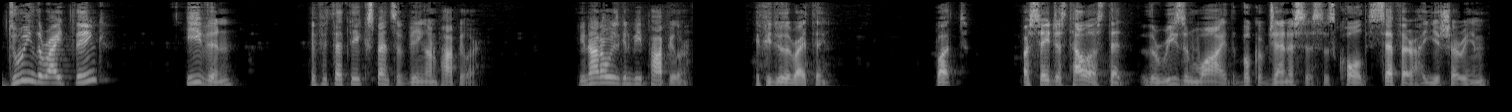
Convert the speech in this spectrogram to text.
doing the right thing, even if it's at the expense of being unpopular. You're not always going to be popular if you do the right thing. But our sages tell us that the reason why the book of Genesis is called Sefer HaYesharim,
